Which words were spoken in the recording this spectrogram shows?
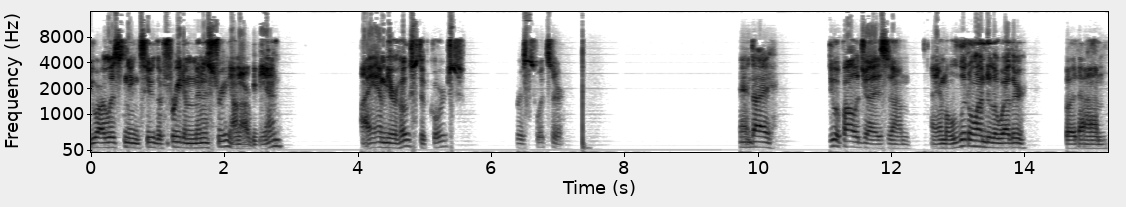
You are listening to the Freedom Ministry on RBN. I am your host, of course, Chris Switzer. And I do apologize. Um, I am a little under the weather, but um,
